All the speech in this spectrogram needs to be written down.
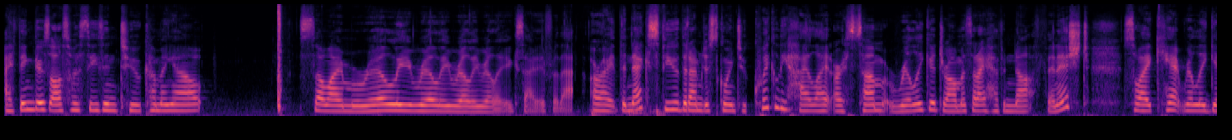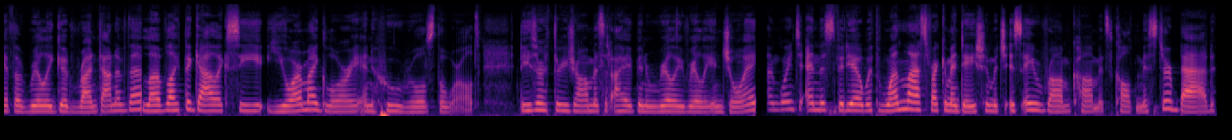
I think there's also a season two coming out. So I'm really, really, really, really excited for that. All right, the next few that I'm just going to quickly highlight are some really good dramas that I have not finished, so I can't really give a really good rundown of them. Love Like the Galaxy, You Are My Glory, and Who Rules the World. These are three dramas that I have been really, really enjoying. I'm going to end this video with one last recommendation, which is a rom-com. It's called Mr. Bad.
